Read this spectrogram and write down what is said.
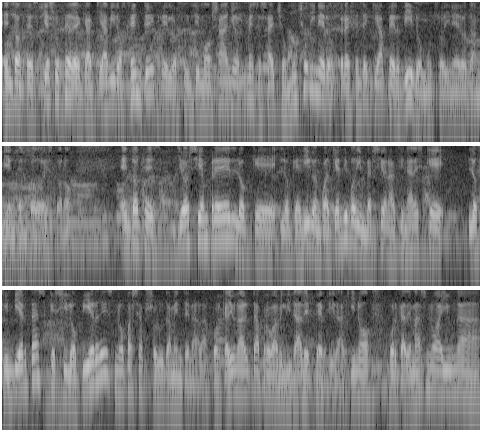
Entonces, ¿qué sucede? Que aquí ha habido gente que en los últimos años, meses, ha hecho mucho dinero, pero hay gente que ha perdido mucho dinero también con todo esto, ¿no? Entonces, yo siempre lo que, lo que digo en cualquier tipo de inversión al final es que lo que inviertas, que si lo pierdes no pase absolutamente nada, porque hay una alta probabilidad de pérdida. Aquí no, porque además no hay una...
